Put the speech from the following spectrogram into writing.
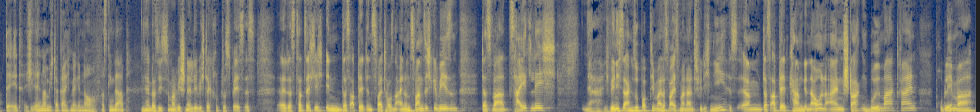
Update. Ich erinnere mich da gar nicht mehr genau. Was ging da ab? Ja, da siehst du mal, wie schnelllebig der Crypto-Space ist. Äh, das ist tatsächlich in das Update in 2021 gewesen. Das war zeitlich, ja, ich will nicht sagen suboptimal, das weiß man natürlich nie. Es, ähm, das Update kam genau in einen starken Bullmarkt rein Problem war,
